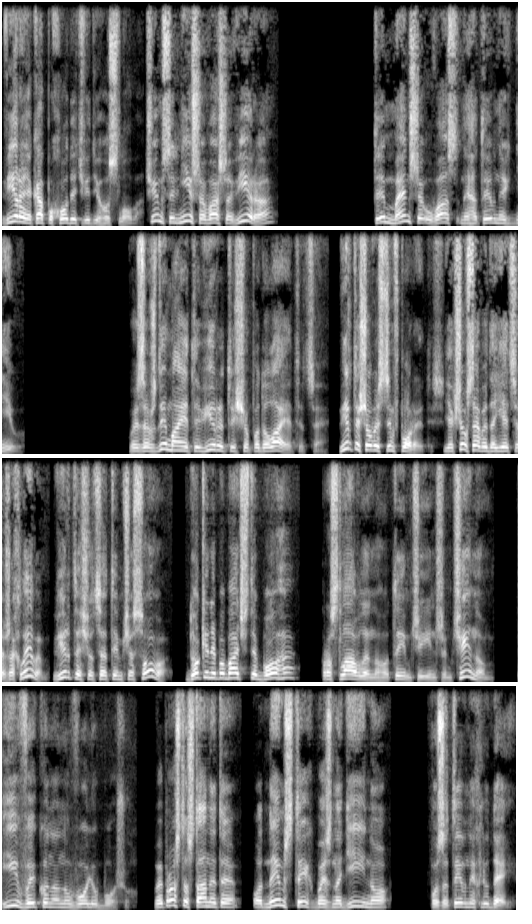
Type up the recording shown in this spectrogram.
Віра, яка походить від Його слова. Чим сильніша ваша віра, тим менше у вас негативних днів. Ви завжди маєте вірити, що подолаєте це. Вірте, що ви з цим впораєтесь. Якщо все видається жахливим, вірте, що це тимчасово, доки не побачите Бога, прославленого тим чи іншим чином, і виконану волю Божу. Ви просто станете одним з тих безнадійно позитивних людей.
